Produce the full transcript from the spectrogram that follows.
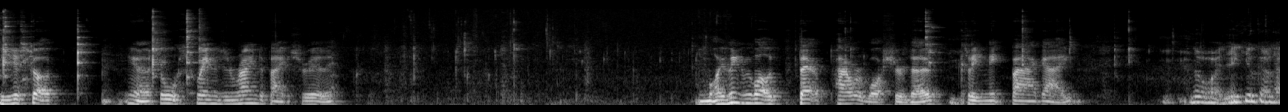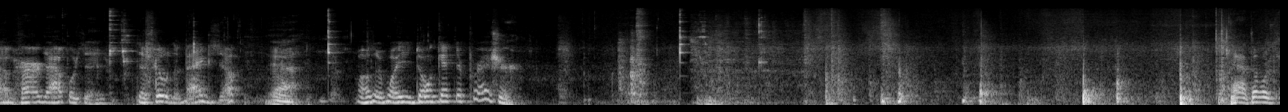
You just got, you know, it's all swings and roundabouts, really. Well, I think we've got a better power washer though, clean it bag out. No, I think you gotta have hard apples to, to fill the bags up. Yeah. Otherwise, you don't get the pressure. Now, those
